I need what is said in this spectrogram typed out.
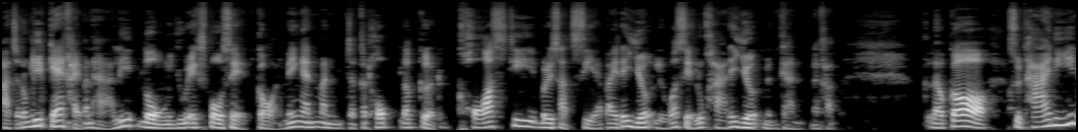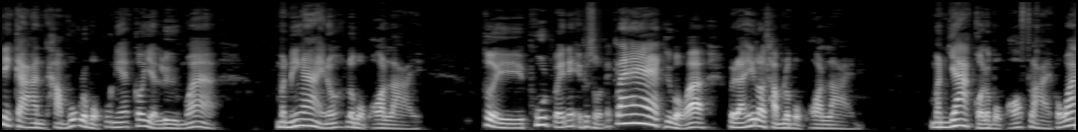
อาจจะต้องรีบแก้ไขปัญหารีบลง UX process ก่อน ไม่งั้นมันจะกระทบแล้วเกิดคอสที่บริษัทเสียไปได้เยอะ หรือว่าเสียลูกค้าได้เยอะเหมือนกันนะครับ แล้วก็สุดท้ายนี้ในการทำพวกระบบพวกนี้ก็อย่าลืมว่า มันไม่ง่ายเนาะระบบออนไลน์ เคยพูดไว้ใน episode แรกๆ คือบอกว่าเวลาที่เราทำระบบออนไลน์ มันยากกว่าระบบออฟไลน์เพราะว่า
